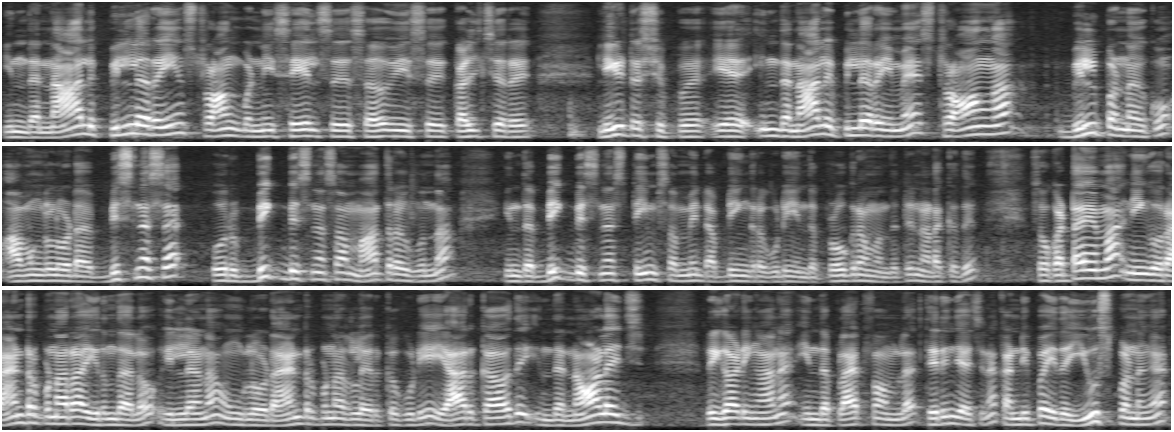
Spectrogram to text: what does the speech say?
இந்த நாலு பில்லரையும் ஸ்ட்ராங் பண்ணி சேல்ஸு சர்வீஸு கல்ச்சரு லீடர்ஷிப்பு இந்த நாலு பில்லரையுமே ஸ்ட்ராங்காக பில்ட் பண்ணதுக்கும் அவங்களோட பிஸ்னஸை ஒரு பிக் பிஸ்னஸாக மாற்றுறதுக்கும் தான் இந்த பிக் பிஸ்னஸ் டீம் சம்மிட் அப்படிங்கிற கூடிய இந்த ப்ரோக்ராம் வந்துட்டு நடக்குது. ஸோ கட்டாயமாக நீங்கள் ஒரு ஆண்டர்பனராக இருந்தாலோ இல்லைன்னா உங்களோட ஆண்டர்பனரில் இருக்கக்கூடிய யாருக்காவது இந்த நாலேஜ் ரிகார்டிங்கான இந்த பிளாட்ஃபார்மில் தெரிஞ்சாச்சுன்னா கண்டிப்பாக இதை யூஸ் பண்ணுங்கள்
